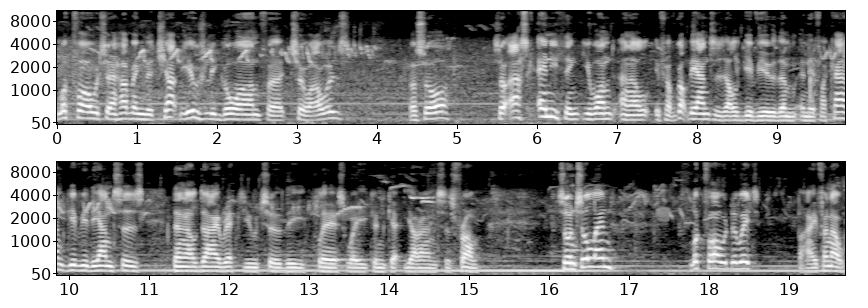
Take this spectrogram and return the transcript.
Look forward to having the chat. Usually go on for two hours or so. So ask anything you want and I'll, if I've got the answers I'll give you them and if I can't give you the answers then I'll direct you to the place where you can get your answers from. So until then, look forward to it. Bye for now.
